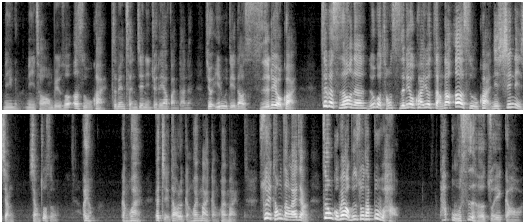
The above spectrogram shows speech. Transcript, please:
你你从比如说二十五块这边承接，你觉得要反弹了，就一路跌到十六块。这个时候呢，如果从十六块又涨到二十五块，你心里想想做什么？哎呦！赶快要解套了，赶快卖，赶快卖。所以通常来讲，这种股票我不是说它不好，它不适合追高啊，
